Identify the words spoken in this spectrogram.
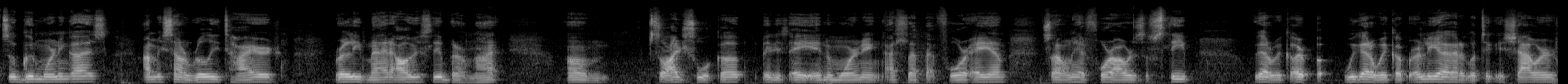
Alright, so good morning guys. I may sound really tired, really mad obviously, but I'm not. Um, so I just woke up. It is 8 in the morning. I slept at 4 a.m. So I only had 4 hours of sleep. We gotta wake up. We gotta wake up early. I gotta go take a shower,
